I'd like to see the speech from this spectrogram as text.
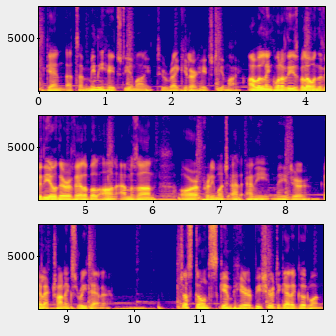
Again, that's a mini HDMI to regular HDMI. I will link one of these below in the video. They're available on Amazon or pretty much at any major electronics retailer. Just don't skimp here, be sure to get a good one.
